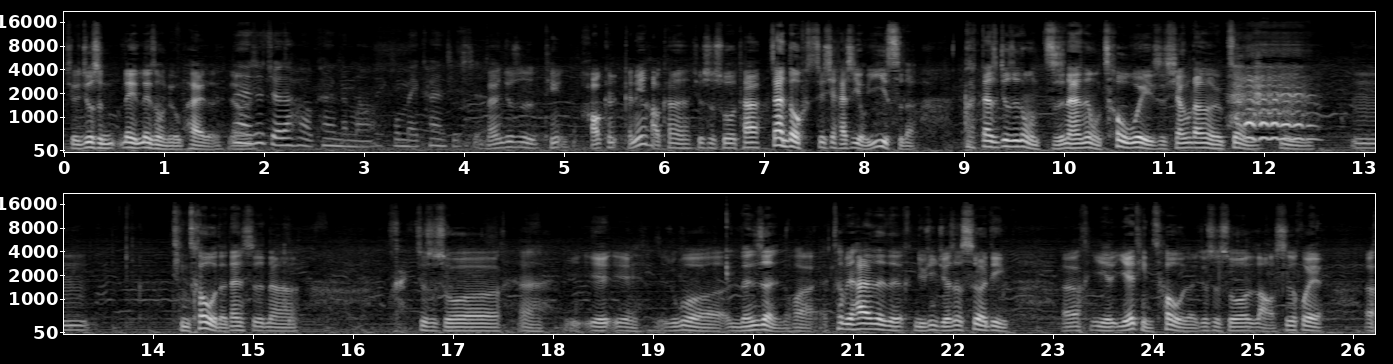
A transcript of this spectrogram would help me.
其实就是那那种流派的。那你是觉得好看的吗？我没看，其实。反正就是挺好，肯肯定好看啊。就是说他战斗这些还是有意思的，但是就是那种直男那种臭味是相当的重，嗯嗯，挺臭的。但是呢。就是说，嗯、也也如果能忍的话，特别他的女性角色设定，呃，也也挺臭的。就是说，老是会，呃，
